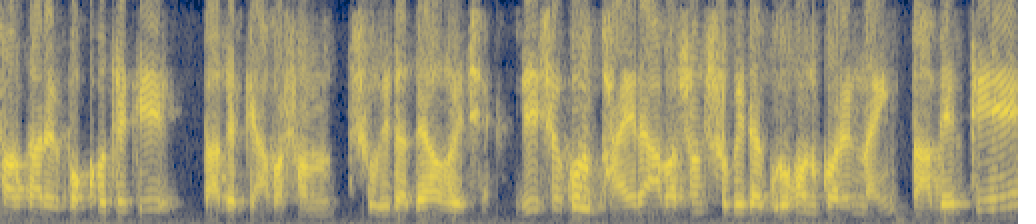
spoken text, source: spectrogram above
সরকারের পক্ষ থেকে তাদেরকে আবাসন সুবিধা দেওয়া হয়েছে। যে সকল ভাইরা আবাসন সুবিধা গ্রহণ করেন নাই তাদেরকে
